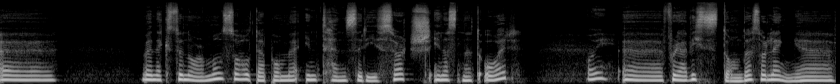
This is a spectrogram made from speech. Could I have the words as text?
Eh, ved Next to Normal så holdt jeg på med intens research i nesten et år. Eh, fordi jeg visste om det så lenge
